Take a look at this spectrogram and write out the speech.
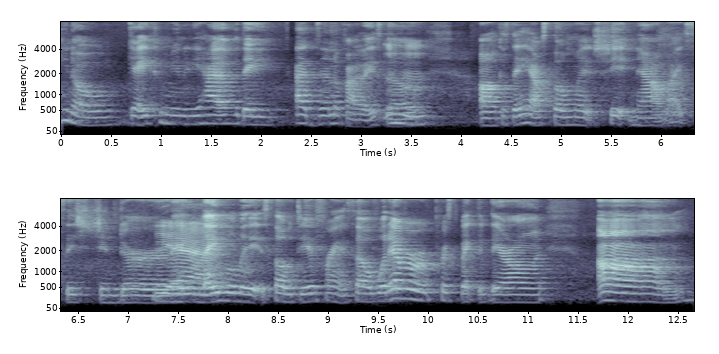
you know, gay community, however they identify themselves. Mhm. Because they have so much shit now, like cisgender. Yeah. They label it so different. So whatever perspective they're on, um,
